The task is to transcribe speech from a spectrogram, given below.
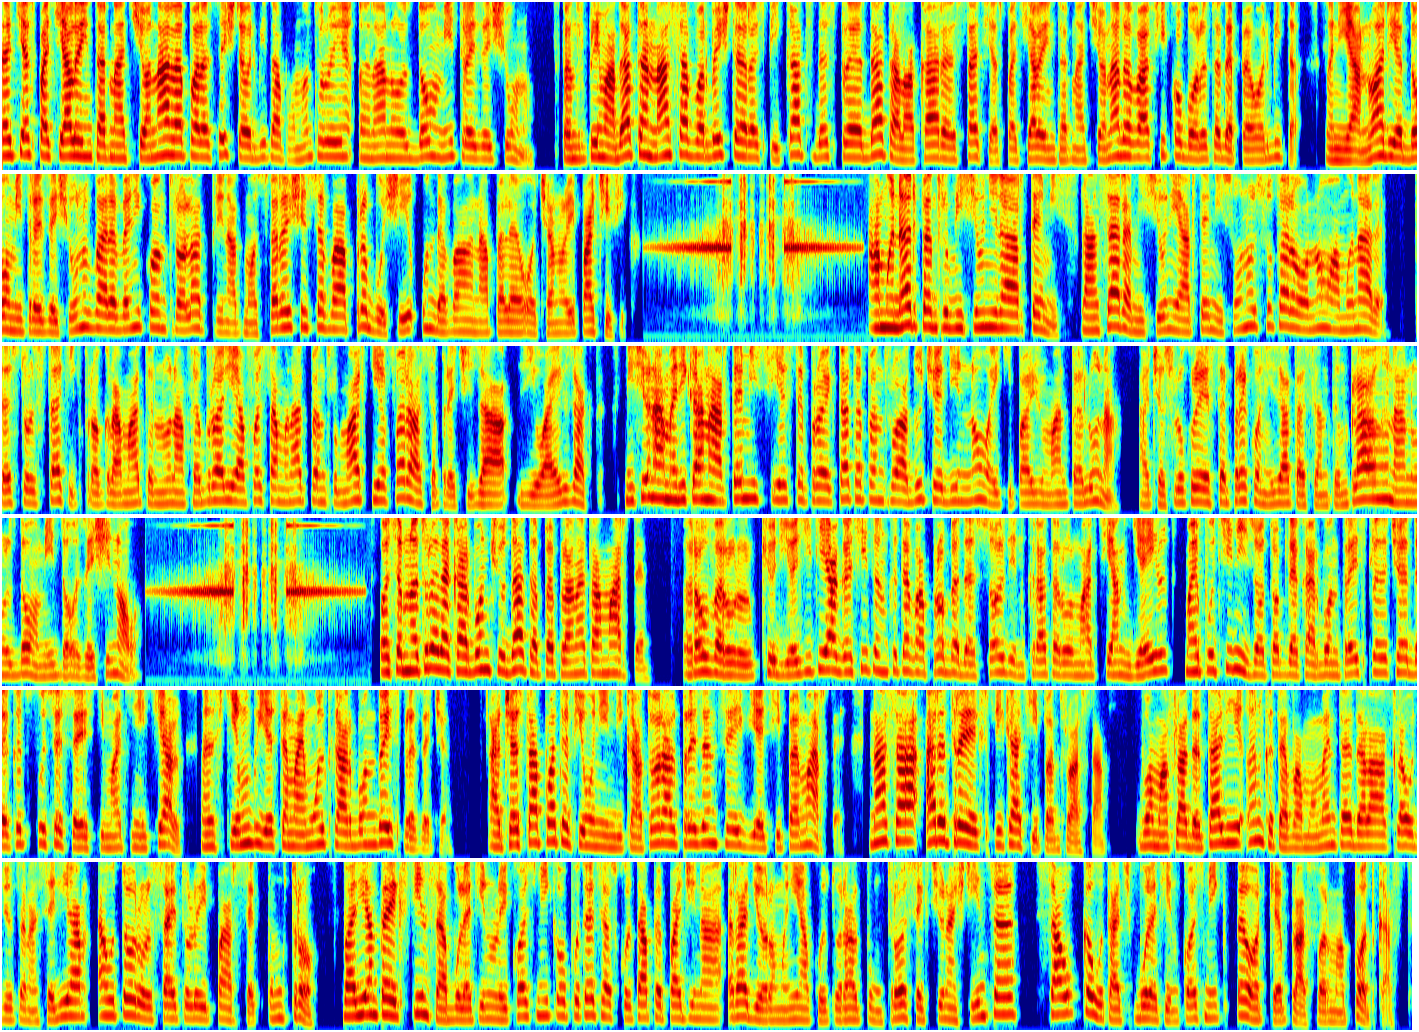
Stația Spațială Internațională părăsește orbita Pământului în anul 2031. Pentru prima dată, NASA vorbește răspicat despre data la care Stația Spațială Internațională va fi coborâtă de pe orbită. În ianuarie 2031 va reveni controlat prin atmosferă și se va prăbuși undeva în apele Oceanului Pacific. Amânări pentru misiunile Artemis. Lansarea misiunii Artemis 1 suferă o nouă amânare. Testul static programat în luna februarie a fost amânat pentru martie, fără a se preciza ziua exactă. Misiunea americană Artemis este proiectată pentru a aduce din nou echipaj uman pe lună. Acest lucru este preconizat a se întâmpla în anul 2029. O semnătură de carbon ciudată pe planeta Marte. Roverul Curiosity a găsit în câteva probe de sol din craterul marțian Gale mai puțin izotop de carbon 13 decât fusese estimat inițial. În schimb, este mai mult carbon 12. Acesta poate fi un indicator al prezenței vieții pe Marte. NASA are trei explicații pentru asta. Vom afla detalii în câteva momente de la Claudiu Tănăselia, autorul site-ului parsec.ro. Varianta extinsă a buletinului cosmic o puteți asculta pe pagina radioromaniacultural.ro, secțiunea știință, sau căutați buletin cosmic pe orice platformă podcast.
